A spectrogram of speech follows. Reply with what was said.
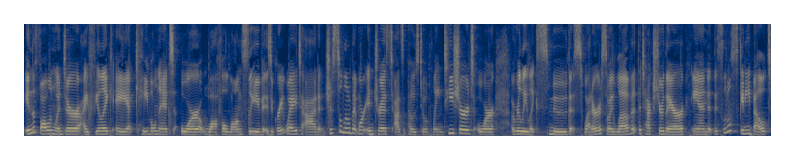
In the fall and winter, I feel like a cable knit or waffle long sleeve is a great way to add just a little bit more interest as opposed to a plain t-shirt or a really like smooth sweater. So I love the texture there and this little skinny belt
